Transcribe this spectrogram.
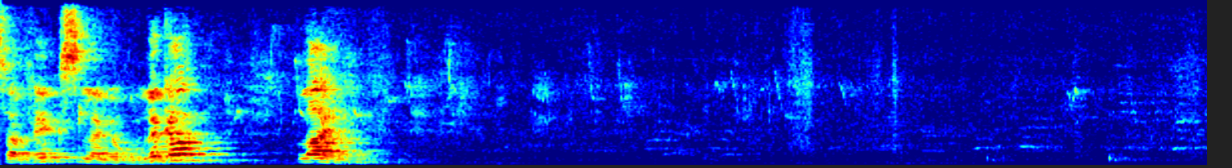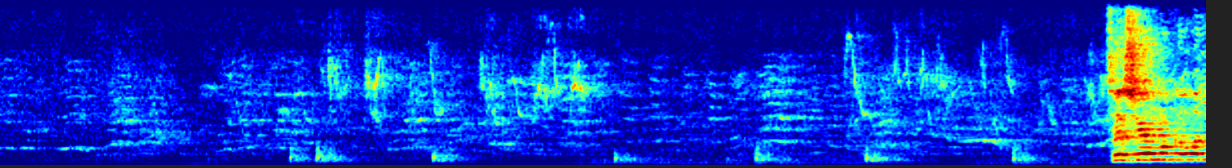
سفکس لګو لکه لایف څه شی مو کول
